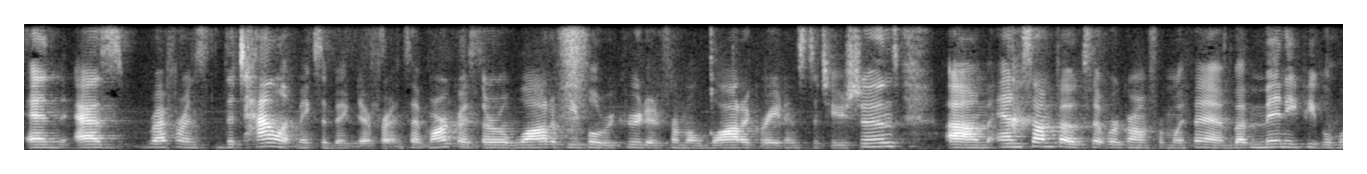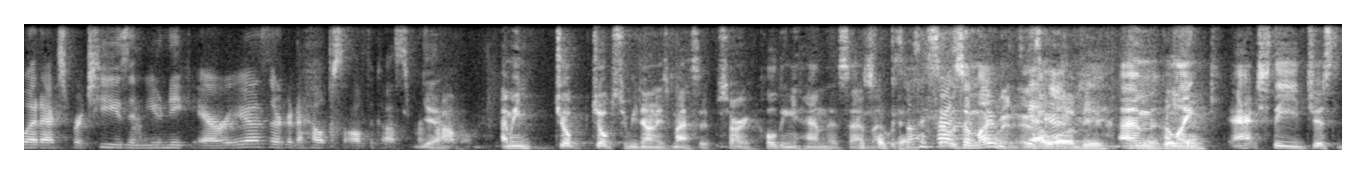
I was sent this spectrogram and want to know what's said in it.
And as referenced, the talent makes a big difference. At Marcus, there are a lot of people recruited from a lot of great institutions um, and some folks that were grown from within, but many people who had expertise in unique areas, they're going to help solve the customer problem. I mean, job, jobs to be done is massive. Sorry, holding your hand there, Sam. That's that was okay. nice. That was a moment. It was I good. love you. Um, You're a good like, actually, just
